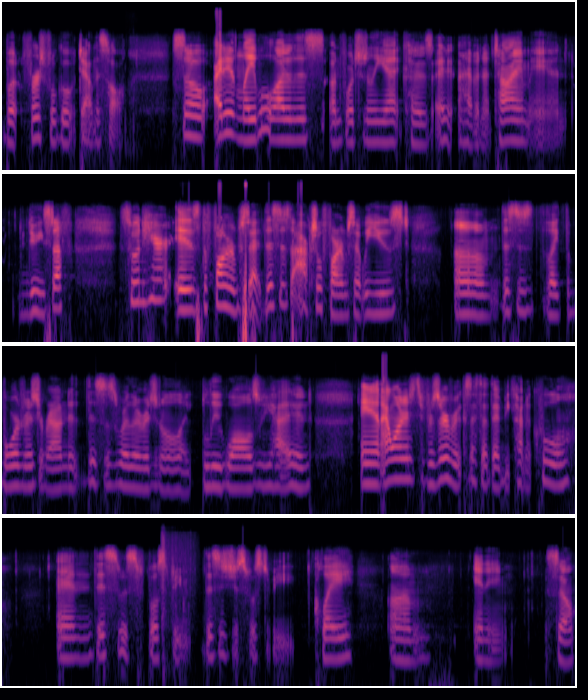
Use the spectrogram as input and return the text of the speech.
but first we'll go down this hall. So I didn't label a lot of this unfortunately yet because I didn't have enough time and doing stuff. So in here is the farm set. This is the actual farm set we used. Um, this is like the borders around it. This is where the original like blue walls we had in. And I wanted to preserve it because I thought that'd be kind of cool. And this was supposed to be, this is just supposed to be clay, um, and so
